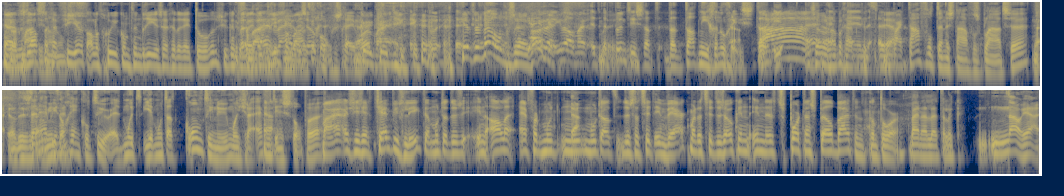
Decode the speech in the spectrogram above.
ja dat is lastig. En vier, want al het goede komt in drieën, zeggen de retoren. Dus je kunt er drie van maken. ook opgeschreven. Ja. Maar ik, ik, je hebt het wel opgeschreven. Ja, okay. wel, maar het, het, punt is dat, dat dat niet genoeg is. Dat, ah, zo, en, begrijp en een ja. paar tafeltennistafels plaatsen, nee, dan heb niet, je nog geen cultuur. Het moet, je moet dat continu, moet je daar effort in stoppen. Maar als je zegt Champions League, dan moet dat dus in alle effort, moet, moet dat, dus dat zit in werk, maar dat zit dus ook in, in het sport en spel buiten het kantoor. Bijna letterlijk. Nou ja,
